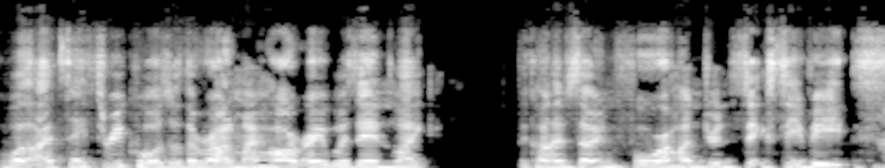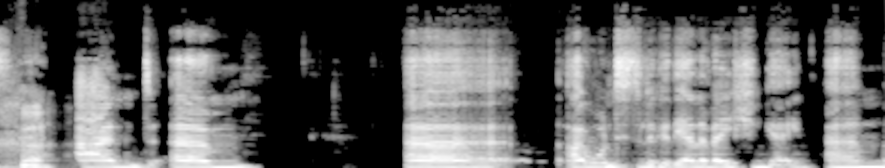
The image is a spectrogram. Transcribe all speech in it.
well i'd say three quarters of the run my heart rate was in like the kind of zone for 160 beats and um uh i wanted to look at the elevation gain um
